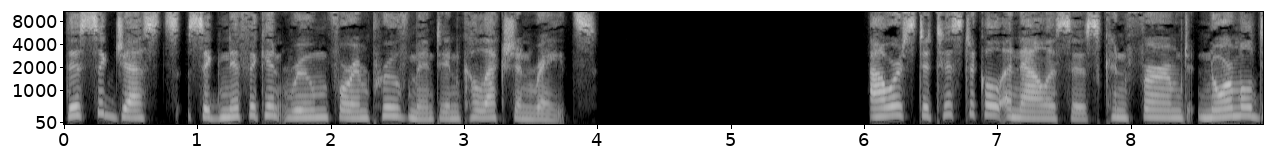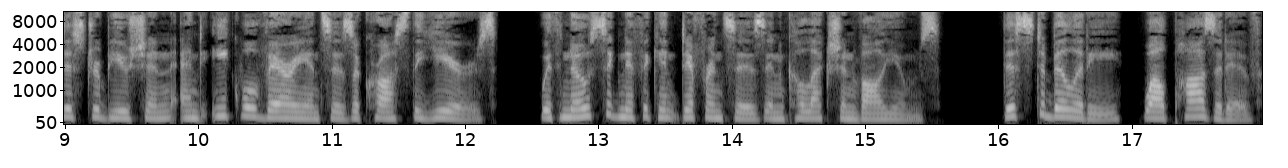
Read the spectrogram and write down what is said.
This suggests significant room for improvement in collection rates. Our statistical analysis confirmed normal distribution and equal variances across the years, with no significant differences in collection volumes. This stability, while positive,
